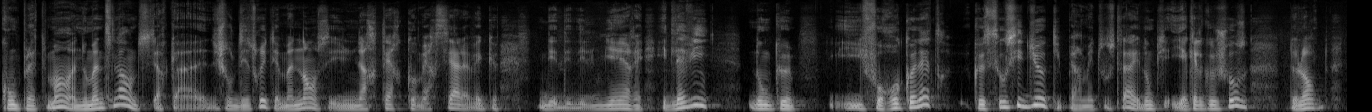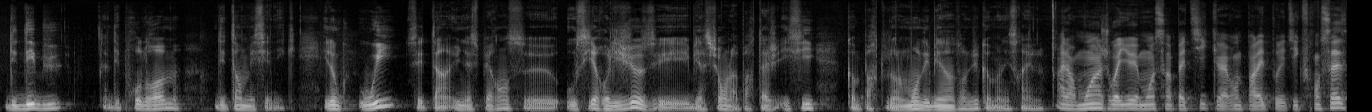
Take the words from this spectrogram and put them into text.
complètement un no man's land. C'est-à-dire que des choses détruites et maintenant c'est une artère commerciale avec des, lumières et, de la vie. Donc euh, il faut reconnaître que c'est aussi Dieu qui permet tout cela. Et donc il y a quelque chose de l'ordre des débuts, des prodromes des temps messianiques. Et donc oui, c'est une espérance euh, aussi religieuse. Et bien sûr, on la partage ici comme partout dans le monde et bien entendu comme en Israël. Alors moins joyeux et moins sympathique, avant de parler de politique française,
